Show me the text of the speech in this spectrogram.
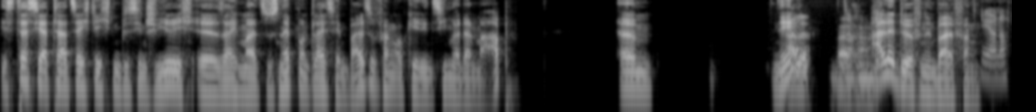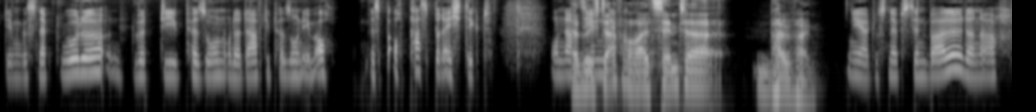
ist das ja tatsächlich ein bisschen schwierig, äh, sag ich mal, zu snappen und gleich den Ball zu fangen. Okay, den ziehen wir dann mal ab. Ähm, Nee, alle, alle dürfen den Ball fangen. Ja, nachdem gesnappt wurde, wird die Person oder darf die Person eben auch, ist auch passberechtigt. also ich darf auch als Center einen Ball fangen. Ja, du snappst den Ball, danach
